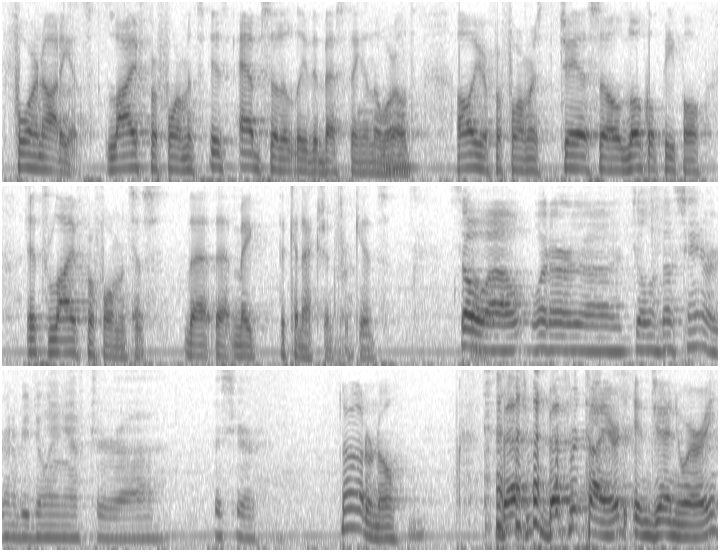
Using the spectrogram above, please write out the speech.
for an audience. Live performance is absolutely the best thing in the world. All your performers, JSO, local people, it's live performances that, that make the connection for kids. So, uh, what are uh, Joel and Beth Shaner going to be doing after uh, this year? No, I don't know. Beth, Beth retired in January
